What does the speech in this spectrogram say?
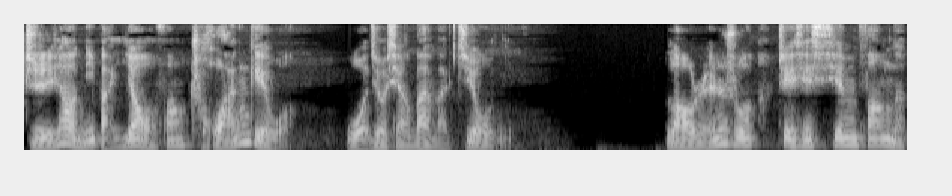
只要你把药方传给我，我就想办法救你。老人说：“这些仙方呢，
